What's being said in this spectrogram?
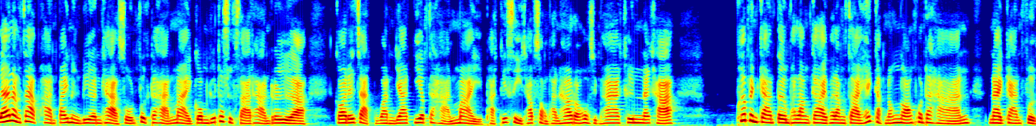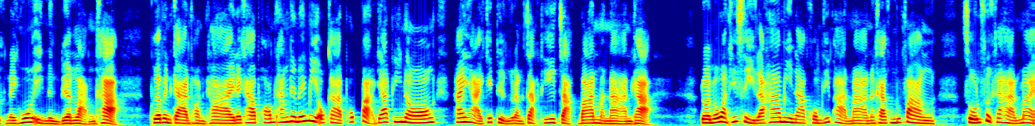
และหลังจากผ่านไปหนึ่งเดือนค่ะ ศูนย์ฝึกทหารใหม่กรมยุทธศึกษาฐานเรือ ก็ได้จัดวันญาติเยียบทหารใหม่ ผัดที่ 4 ทับ 2565 ขึ้นนะคะ เพื่อเป็นการเติมพลังกายพลังใจให้กับน้องๆพลทหาร ในการฝึกในห่วงอีกหนึ่งเดือนหลังค่ะ เพื่อเป็นการผ่อนคลายนะคะ พร้อมทั้งยังได้มีโอกาสพบปะญาติพี่น้อง ให้หายคิดถึงหลังจากที่จากบ้านมานานค่ะ โดยเมื่อวันที่ 4 และ 5 มีนาคมที่ผ่านมานะคะ คุณผู้ฟัง ศูนย์ฝึกทหารใหม่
